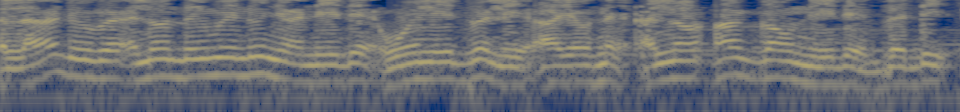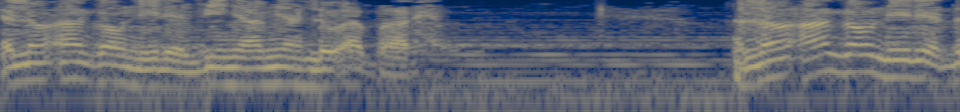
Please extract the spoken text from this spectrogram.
အလားတူပဲအလွန်သိမ့်မင်းနုညာနေတဲ့ဝင်လေထွက်လေအာယုန်နဲ့အလွန်အကောင်းနေတဲ့တတိအလွန်အကောင်းနေတဲ့ပညာများလိုအပ်ပါတယ်အလွန်အကောင်းနေတဲ့တ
